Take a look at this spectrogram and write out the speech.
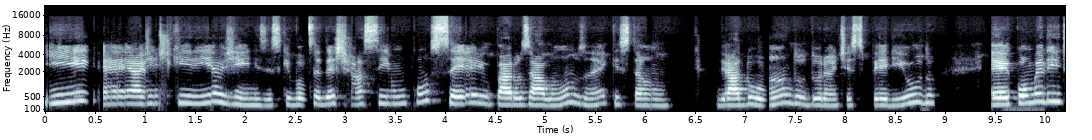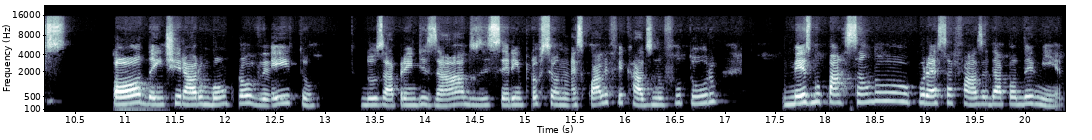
e é, a gente queria, Gênesis, que você deixasse um conselho para os alunos, né, que estão graduando durante esse período, é, como eles podem tirar um bom proveito dos aprendizados e serem profissionais qualificados no futuro, mesmo passando por essa fase da pandemia?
